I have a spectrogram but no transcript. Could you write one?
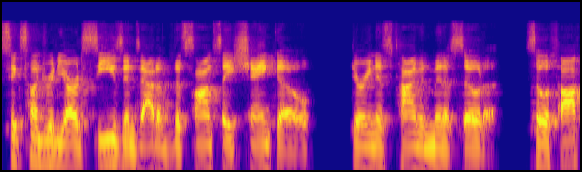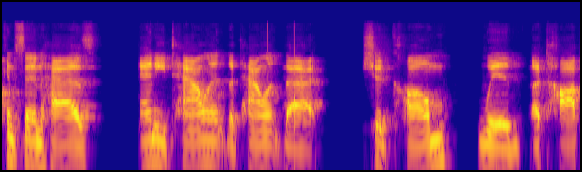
600 yard seasons out of Visanthe Shiancoe during his time in Minnesota. So if Hockenson has any talent, the talent that should come with a top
